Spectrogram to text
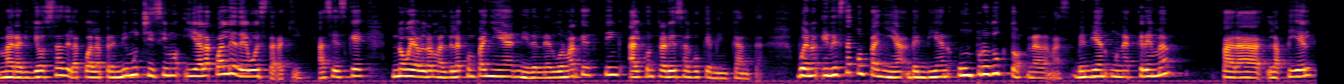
maravillosa de la cual aprendí muchísimo y a la cual le debo estar aquí. Así es que no voy a hablar mal de la compañía ni del network marketing, al contrario es algo que me encanta. Bueno, en esta compañía vendían un producto nada más, vendían una crema para la piel,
